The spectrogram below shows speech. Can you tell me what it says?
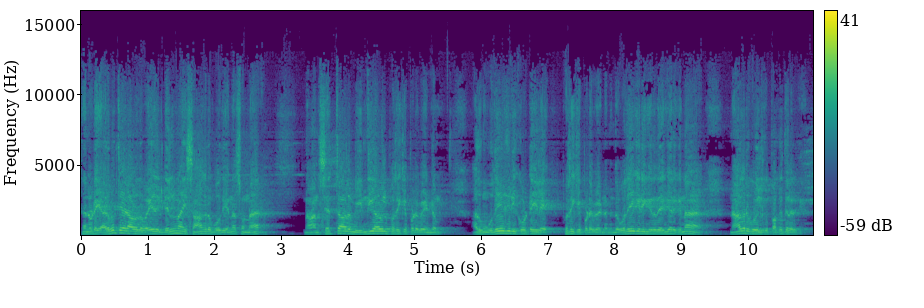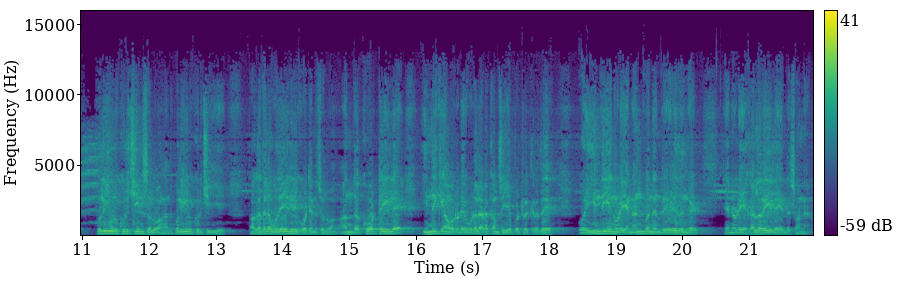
தன்னுடைய அறுபத்தி ஏழாவது வயதில் டெல்னாய் சாகிற போது என்ன சொன்னார்? நான் செத்தாலும் இந்தியாவில் புதைக்கப்பட வேண்டும். அதுவும் உதயகிரி கோட்டையிலே புதைக்கப்பட வேண்டும். இந்த உதயகிரிங்கிறது எங்கே இருக்குன்னா நாகர்கோவிலுக்கு பக்கத்தில் இருக்கு. புலியூர் குறிச்சின்னு சொல்லுவாங்க. அந்த புலியூர் குறிச்சிக்கு பக்கத்தில் உதயகிரி கோட்டைன்னு சொல்லுவாங்க. அந்த கோட்டையிலே இன்னைக்கும் அவருடைய உடல் அடக்கம் செய்யப்பட்டிருக்கிறது. ஒரு இந்தியனுடைய நண்பன் என்று எழுதுங்கள். என்னுடைய கல்லறையிலே என்று சொன்னேன்.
